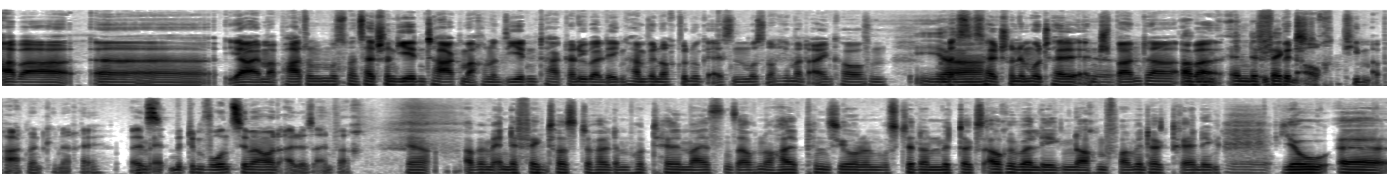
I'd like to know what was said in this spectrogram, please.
aber äh, ja, im Apartment muss man es halt schon jeden Tag machen und jeden Tag dann überlegen, haben wir noch genug Essen, muss noch jemand einkaufen. Und Ja. das ist halt schon im Hotel entspannter, Aber aber im Endeffekt- ich bin auch Team Apartment generell. Weil mit dem Wohnzimmer und alles einfach. Ja, aber im Endeffekt hast du halt im Hotel meistens auch nur Halbpension und musst dir dann mittags auch überlegen nach dem Vormittagtraining, yo, äh,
